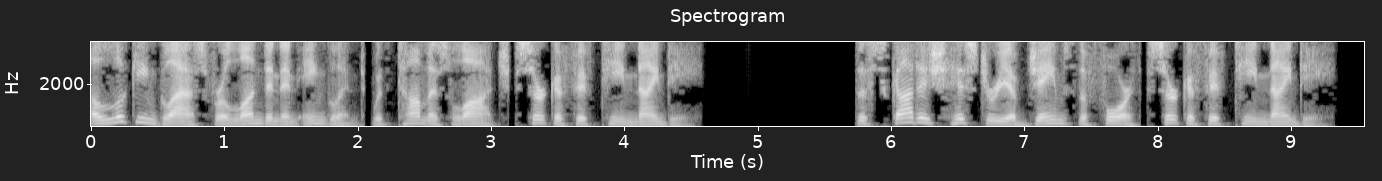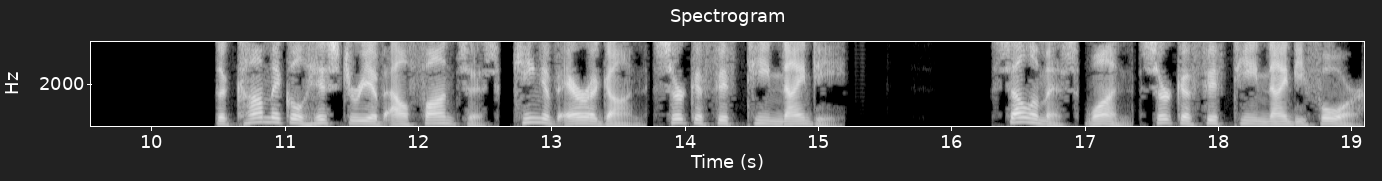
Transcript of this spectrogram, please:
A Looking Glass for London and England with Thomas Lodge circa 1590. The Scottish History of James IV circa 1590. The Comical History of Alphonsus, King of Aragon circa 1590. Selimus 1 circa 1594.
